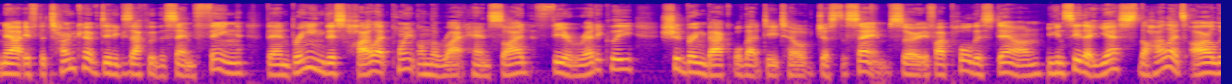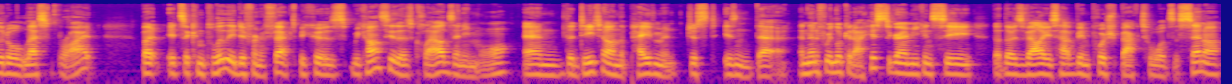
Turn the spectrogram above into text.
Now, if the tone curve did exactly the same thing, then bringing this highlight point on the right hand side theoretically should bring back all that detail just the same. So if I pull this down, you can see that yes, the highlights are a little less bright, but it's a completely different effect because we can't see those clouds anymore and the detail on the pavement just isn't there. And then if we look at our histogram, you can see that those values have been pushed back towards the center,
